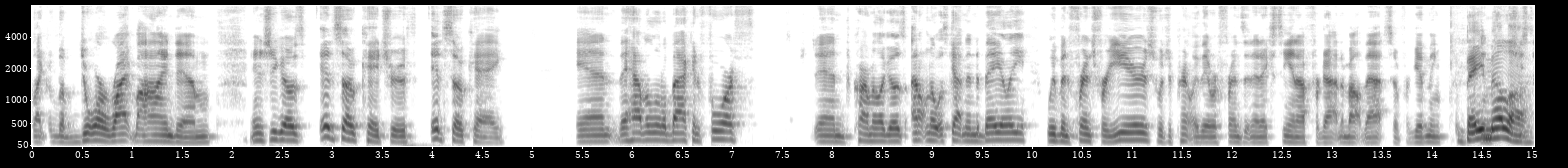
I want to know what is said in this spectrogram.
like the door right behind him. And she goes, It's okay, Truth. It's okay. And they have a little back and forth. And Carmella goes, I don't know what's gotten into Bayley. We've been friends for years, which apparently they were friends at NXT, and I've forgotten about that. So forgive me. Baymella.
